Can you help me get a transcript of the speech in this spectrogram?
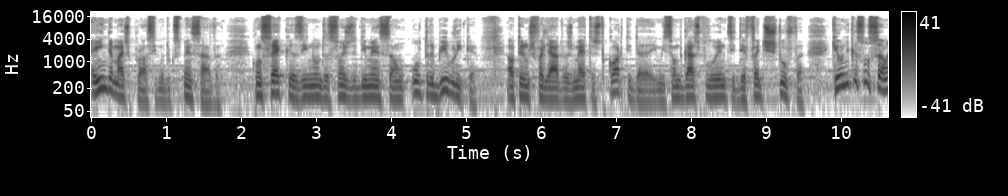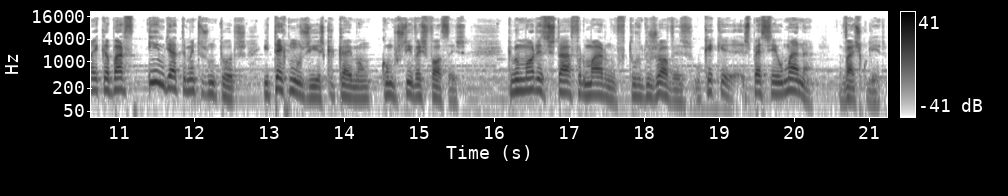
ainda mais próxima do que se pensava, com secas e inundações de dimensão ultrabíblica, ao termos falhado as metas de corte e da emissão de gases poluentes e de efeitos de estufa, que a única solução é acabar-se imediatamente os motores e tecnologias que queimam combustíveis fósseis. Que memória se está a formar no futuro dos jovens? O que é que a espécie humana vai escolher?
